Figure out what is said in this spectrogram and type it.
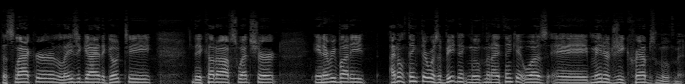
the slacker, the lazy guy, the goatee, the cut off sweatshirt, and everybody. I don't think there was a beatnik movement. I think it was a Maynard G. Krebs movement,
